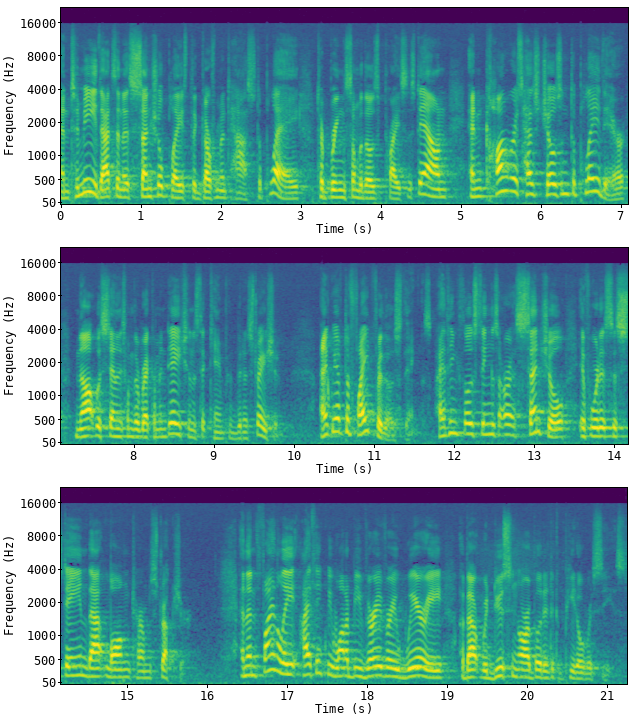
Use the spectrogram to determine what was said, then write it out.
And to me, that's an essential place the government has to play to bring some of those prices down. And Congress has chosen to play there, notwithstanding some of the recommendations that came from the administration. I think we have to fight for those things. I think those things are essential if we're to sustain that long-term structure. And then finally, I think we want to be very, very wary about reducing our ability to compete overseas.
